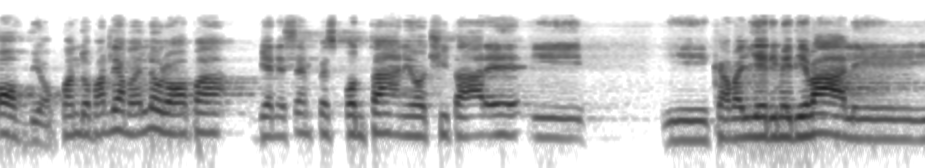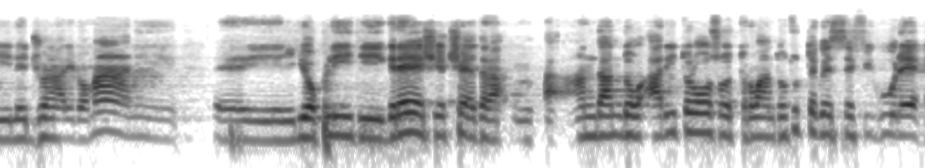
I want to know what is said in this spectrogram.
ovvio, quando parliamo dell'Europa viene sempre spontaneo citare i, i cavalieri medievali, i legionari romani, gli opliti greci, eccetera, andando a ritroso e trovando tutte queste figure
